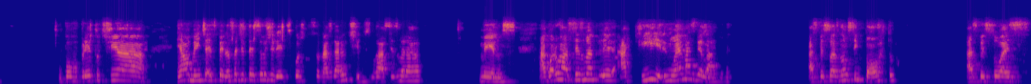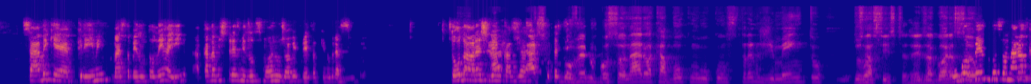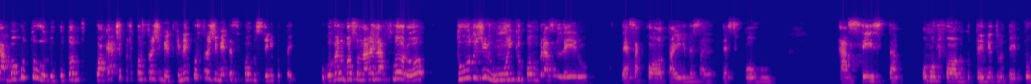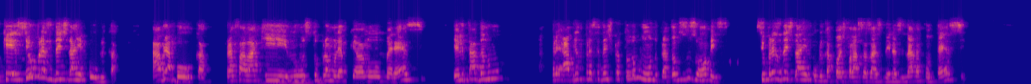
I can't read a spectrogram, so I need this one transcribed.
O povo preto tinha realmente a esperança de ter seus direitos constitucionais garantidos. O racismo era menos. Agora, o racismo é, aqui, ele não é mais velado, né? As pessoas não se importam, as pessoas sabem que é crime, mas também não estão nem aí. A cada 23 minutos morre um jovem preto aqui no Brasil. Toda hora a gente vê um caso de racismo. O governo Bolsonaro acabou com o constrangimento dos racistas. Eles agora o são... governo Bolsonaro acabou com tudo, com todo, qualquer tipo de constrangimento, que nem constrangimento esse povo cínico tem. O governo Bolsonaro ele aflorou tudo de ruim que o povo brasileiro, dessa cota aí, dessa, desse povo racista, homofóbico tem dentro dele. Porque se o presidente da República abre a boca para falar que não estupra a mulher porque ela não merece, ele está dando abrindo precedente para todo mundo, para todos os homens. Se o presidente da República pode falar essas asneiras e nada acontece,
